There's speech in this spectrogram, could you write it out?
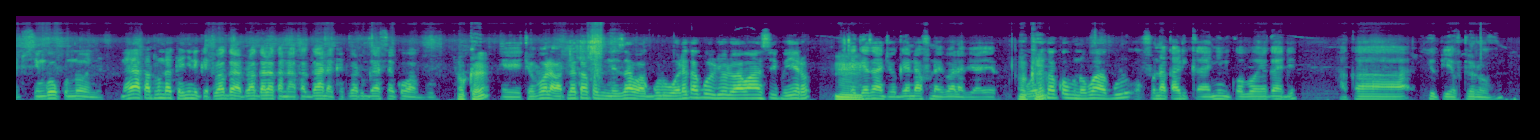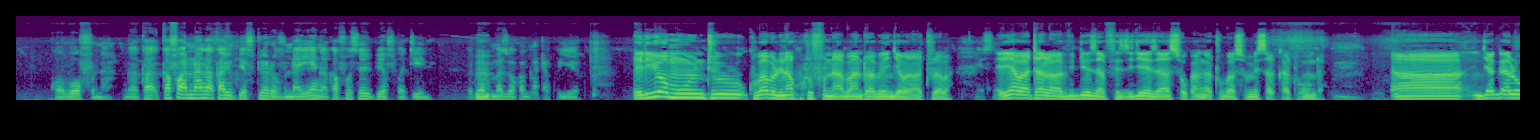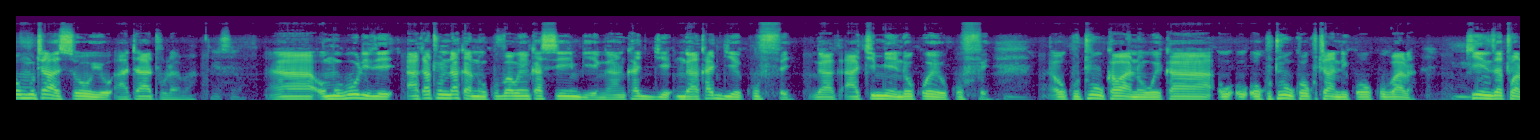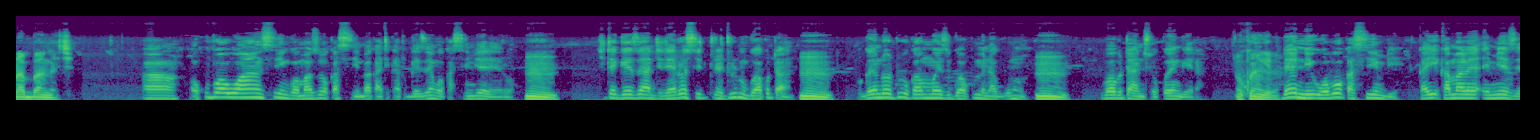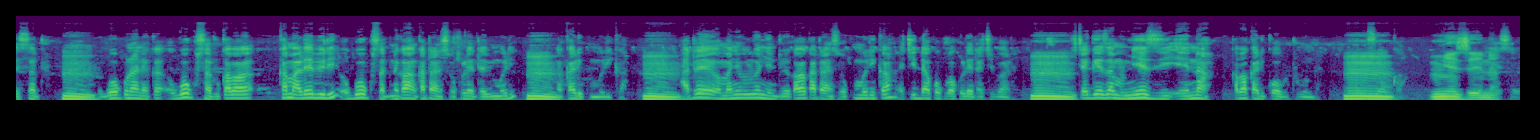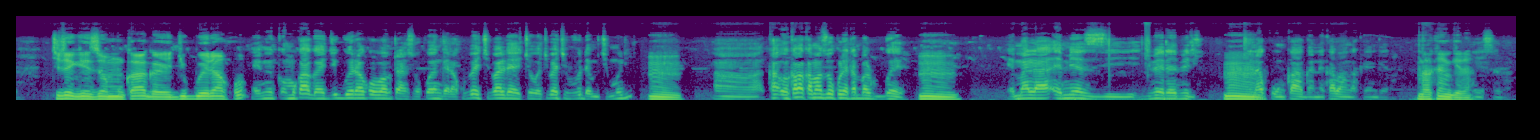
kyetusinga okunoonya naye akatunda kenyini ketwagala twagala kano akaganda ketuba tugaseko waggulu. Okay. Eh, kyova olaba tulekako zino eza waggulu wolekako oluli olwa wansi ku yero Mm, kitegeeza nti ogenda kufuna ebibala bya yero. Okay. wolekako buno bwa waggulu ofuna kali kanyini koba oyagadde aka upf 12 koba ofuna. Nga ka- kafaanana nga ka upf 12 naye nga kafuuse upf 14 wetuba tumaze okagatta ku yero. Eriyo omuntu kuba buli lunaku tufuna abantu ab'enjawulo abatulaba. Eri abatalaba vidiyo zaffe ziri ezasooka nga tubasomesa katonda. Mm. Ah, njagala omutaasa oyo ate atulaba. Ah, omubuulire akatunda kano okuva wenkasimbye nga nkajje ng'akajje kuffe nga akimye endoko eyo kuffe. Okutuuka wano weka okutuuka okutandika okubala Mm. kiyinza twala bbanga ki? Ah, okuva wansi ng'omaze okasimba kati katugeze ng'okasimbye leero. Mm, kitegeeza nti leero si tetuli mu gwakutaano ogenda otuuka mu mwezi gwa kumi na gumu kuba butandise okwengera okwengera. Then woba okasimbye kamala emyezi esatu. Mm, ogwokuna ogwokusatu kaba kamala ebiri ogwokusatu ne kaba nga katandise okuleeta ebimuli mm, nga kali kumulika mm, ate omanyi bulungi nti kaba katandise okumulika ekiddako okuba kuleeta kibala. Kitegeeza mu myezi ena kaba kaliko obutunda myezi ena. Kitegeeza omukaaga egiggwerako omukaaga egiggwerako oba butandise okwengera kuba ekibala ekyo bwe kiba kivudde mu kimuli Mm, ah, ka- bwe kaba kamaze okuleeta balugwere mm, emala emyezi gibeera ebiri mm. enaku nkaaga ne kaba nga kengera. Nga kengera?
